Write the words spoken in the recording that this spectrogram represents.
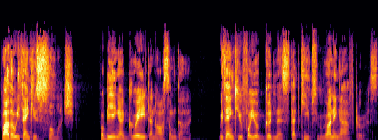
Father, we thank you so much for being a great and awesome God. We thank you for your goodness that keeps running after us.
